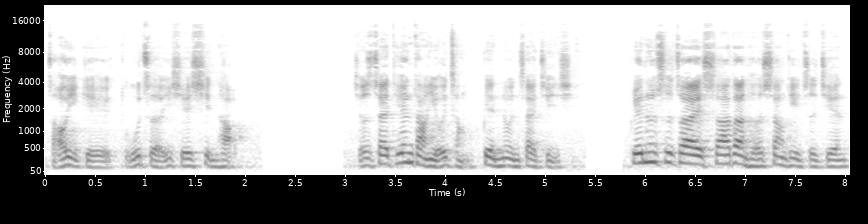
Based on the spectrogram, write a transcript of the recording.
早已给读者一些信号，就是在天堂有一场辩论在进行。辩论是在撒旦和上帝之间。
